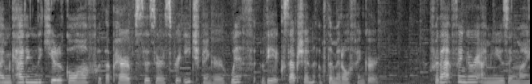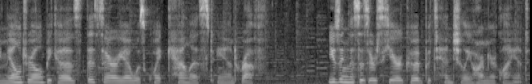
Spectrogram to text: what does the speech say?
I'm cutting the cuticle off with a pair of scissors for each finger with the exception of the middle finger. For that finger, I'm using my nail drill because this area was quite calloused and rough. Using the scissors here could potentially harm your client.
